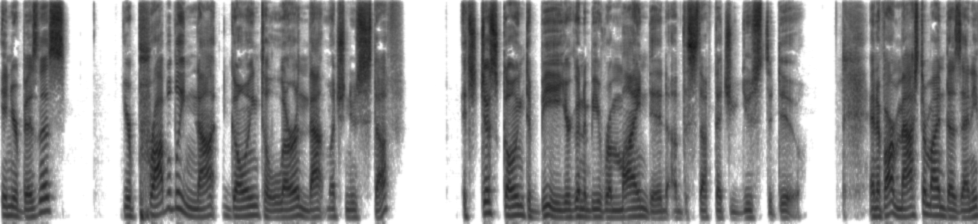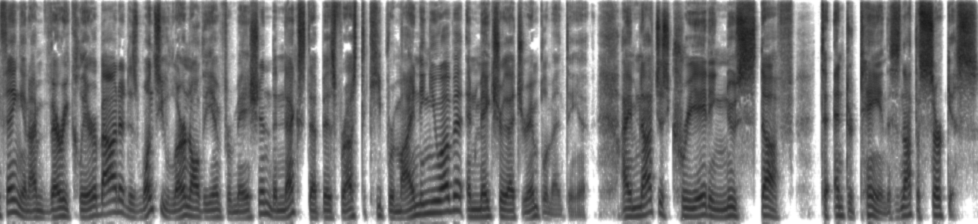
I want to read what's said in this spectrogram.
in your business, you're probably not going to learn that much new stuff. It's just going to be, you're going to be reminded of the stuff that you used to do. And if our mastermind does anything, and I'm very clear about it, is once you learn all the information, the next step is for us to keep reminding you of it and make sure that you're implementing it. I am not just creating new stuff to entertain. This is not the circus.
